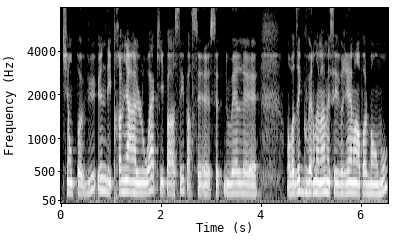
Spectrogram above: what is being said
qui ont pas vu, une des premières lois qui est passée par ce- cette nouvelle, euh, on va dire gouvernement, mais c'est vraiment pas le bon mot,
